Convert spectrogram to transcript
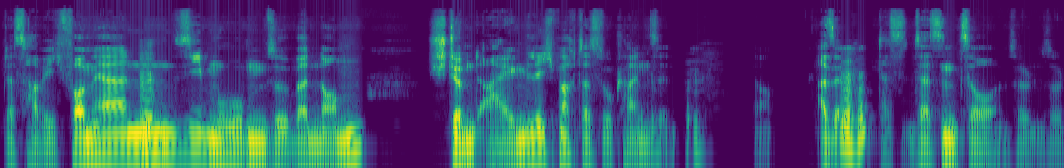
Das habe ich vom Herrn mhm. Siebenhuben so übernommen. Stimmt, eigentlich macht das so keinen Sinn. Mhm. Also mhm. das, das sind so, so, so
